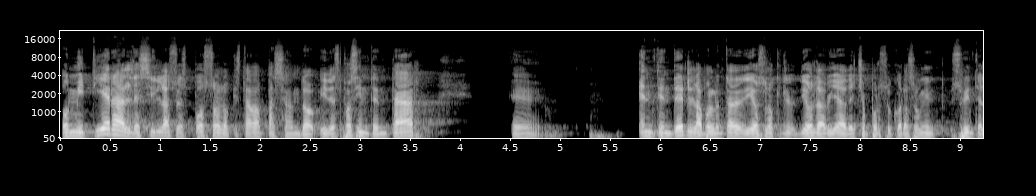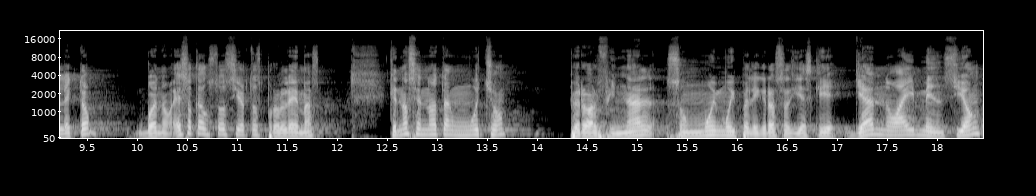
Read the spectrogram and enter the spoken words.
omitiera al decirle a su esposo lo que estaba pasando y después intentar eh, entender la voluntad de Dios, lo que Dios le había dicho por su corazón y su intelecto, bueno, eso causó ciertos problemas que no se notan mucho, pero al final son muy, muy peligrosos. Y es que ya no hay mención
